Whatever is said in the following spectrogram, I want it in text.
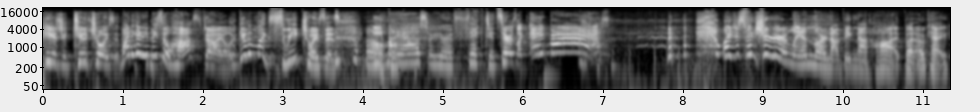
Here's your two choices. Why do you gotta be so hostile? Give him like sweet choices. Eat my ass or you're evicted. Sarah's like, eat my ass. Well, I just picture your landlord not being that hot, but okay.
